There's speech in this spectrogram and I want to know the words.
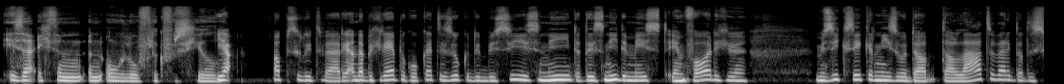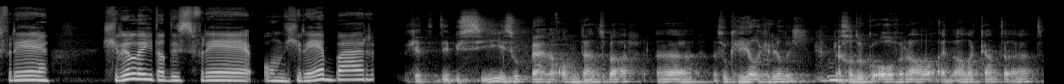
is dat echt een, een ongelooflijk verschil. Ja, Absoluut waar. Ja. En dat begrijp ik ook. Het is ook Debussy is niet, dat is niet de meest eenvoudige muziek. Zeker niet zo dat, dat late werk. Dat is vrij grillig, dat is vrij ongrijpbaar. Debussy is ook bijna ondansbaar. Uh, dat is ook heel grillig. Dat gaat ook overal en alle kanten uit.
